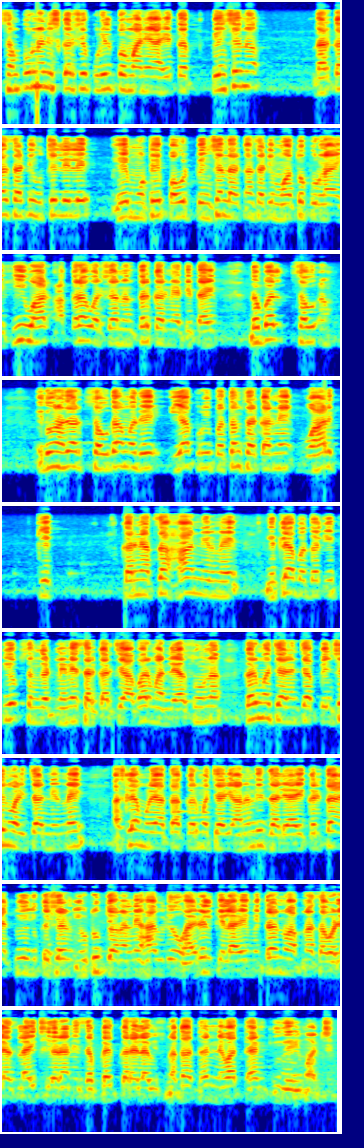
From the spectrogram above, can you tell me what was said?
संपूर्ण निष्कर्ष पुढील प्रमाणे आहेत पेन्शन धारकांसाठी उचललेले हे मोठे पाऊल पेन्शन धारकांसाठी महत्त्वपूर्ण आहे. ही वाढ अकरा वर्षानंतर करण्यात येत आहे. डबल चौ दोन हजार चौदा मध्ये यापूर्वी प्रथम सरकारने वाढ करण्याचा हा निर्णय घेतल्याबद्दल ईपीएफ संघटनेने सरकारचे आभार मानले असून कर्मचाऱ्यांच्या पेन्शन वाढीचा निर्णय असल्यामुळे आता कर्मचारी आनंदित झाले आहे. करिता ऍक्टिव्ह एज्युकेशन युट्यूब चॅनलने हा व्हिडिओ व्हायरल केला आहे. मित्रांनो आपणास आवडल्यास लाईक शेअर आणि सबस्क्राईब करायला विसरू नका. धन्यवाद. Thank you very much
